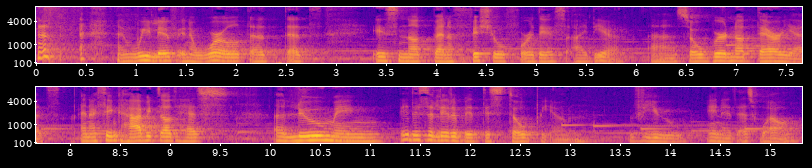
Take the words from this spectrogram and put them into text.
and we live in a world that, that is not beneficial for this idea. Uh, so we're not there yet. And I think Habitat has a looming, it is a little bit dystopian view in it as well.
